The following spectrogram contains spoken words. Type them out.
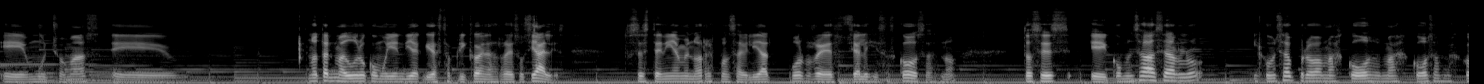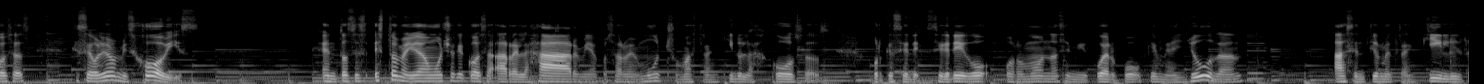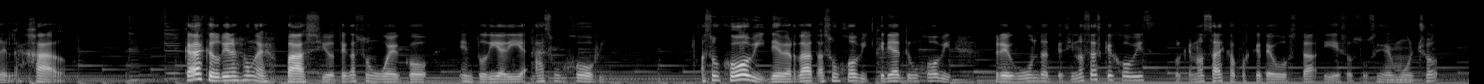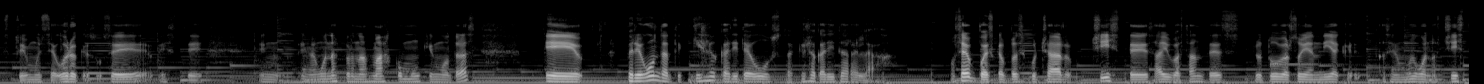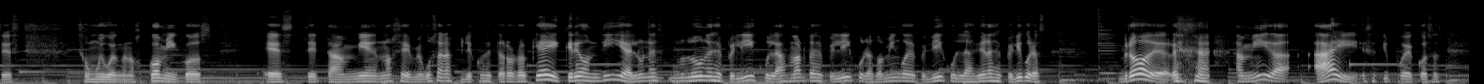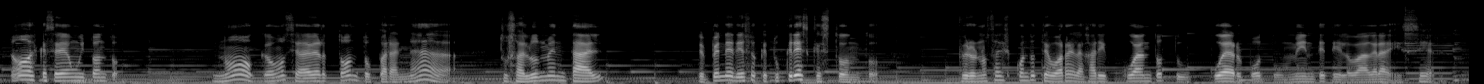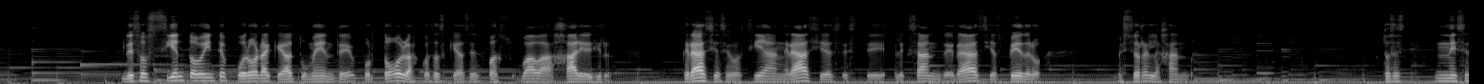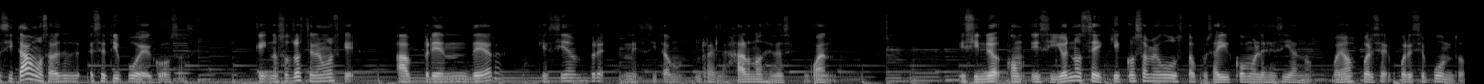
eh, mucho más, eh, no tan maduro como hoy en día que ya está aplicado en las redes sociales. Entonces tenía menos responsabilidad por redes sociales y esas cosas, ¿no? Entonces eh, comenzaba a hacerlo y comenzaba a probar más cosas, más cosas, más cosas, que se volvieron mis hobbies. Entonces esto me ayuda mucho, ¿qué cosa? A relajarme, a pasarme mucho más tranquilo las cosas, porque segrego hormonas en mi cuerpo que me ayudan a sentirme tranquilo y relajado. Cada vez que tú tienes un espacio, tengas un hueco en tu día a día, haz un hobby. Haz un hobby, de verdad, haz un hobby, créate un hobby. Pregúntate, si no sabes qué hobbies, porque no sabes capaz que te gusta, y eso sucede mucho, estoy muy seguro que sucede este, en, algunas personas más común que en otras, eh, pregúntate, ¿qué es lo que a ti te gusta? ¿Qué es lo que a ti te relaja? no sé, pues capaz escuchar chistes, hay bastantes youtubers hoy en día que hacen muy buenos chistes, son muy buenos cómicos. Este también, no sé, me gustan las películas de terror. Ok, creo un día, lunes, lunes de películas, martes de películas, domingo de películas, viernes de películas. Brother, amiga, hay ese tipo de cosas. No, es que se ve muy tonto. No, ¿cómo se va a ver tonto? Para nada. Tu salud mental Depende de eso que tú crees que es tonto. Pero no sabes cuánto te va a relajar y cuánto tu cuerpo, tu mente te lo va a agradecer. De esos 120 por hora que da tu mente, por todas las cosas que haces, va, a bajar y decir, gracias Sebastián, gracias este, Alexander, gracias Pedro, me estoy relajando. Entonces, necesitamos a veces ese tipo de cosas. Que nosotros tenemos que aprender que siempre necesitamos relajarnos de vez en cuando. Y si, yo, y si yo no sé qué cosa me gusta, pues ahí como les decía, ¿no? Vayamos por ese, por ese punto.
